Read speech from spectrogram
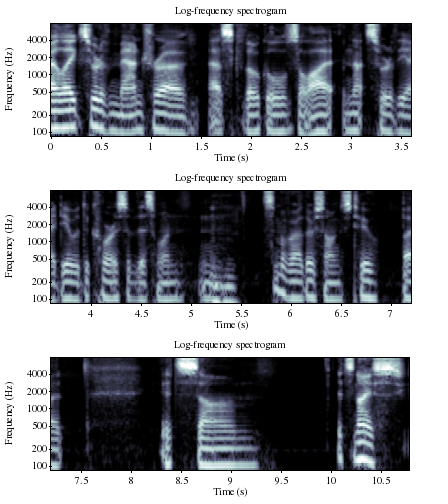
I like sort of mantra esque vocals a lot, and that's sort of the idea with the chorus of this one and hmm some of our other songs too. But it's um it's nice.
